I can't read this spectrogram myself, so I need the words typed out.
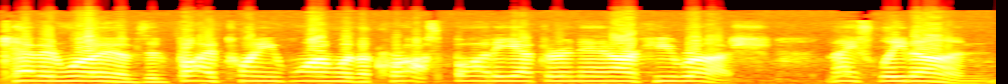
Kevin Williams in 521 with a crossbody after an anarchy rush. Nicely done.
